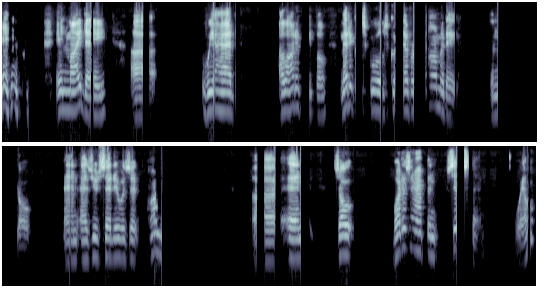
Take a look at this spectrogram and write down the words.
in, my day, uh, we had a lot of people. Medical schools could never accommodate the go, and as you said, it was a uh, and so what has happened since then? Well,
